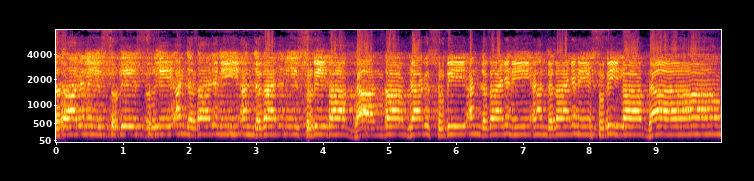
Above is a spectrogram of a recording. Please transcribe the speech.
अञ्जदायिनी श्रुति श्रुति अञ्जदायिनी अञ्जदायिनी श्रुतिताभ्यान्ताभ्याग श्रुति अञ्जदायिनी अञ्जदायिनी श्रुतिताभ्याम्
